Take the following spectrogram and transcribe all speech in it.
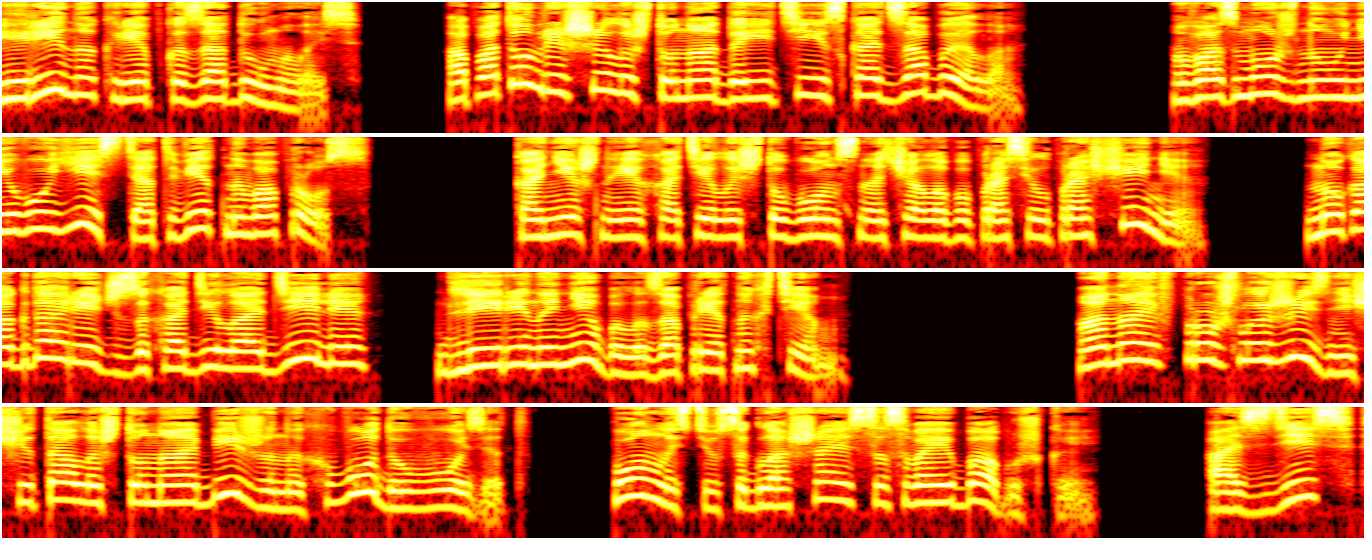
Ирина крепко задумалась, а потом решила, что надо идти искать Забелла. Возможно, у него есть ответ на вопрос. Конечно, ей хотелось, чтобы он сначала попросил прощения, но когда речь заходила о деле, для Ирины не было запретных тем. Она и в прошлой жизни считала, что на обиженных воду возят, полностью соглашаясь со своей бабушкой. А здесь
